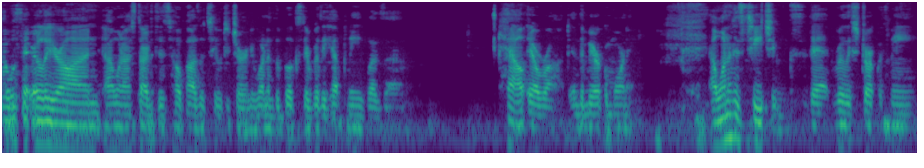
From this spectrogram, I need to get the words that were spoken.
I will say earlier on uh, when I started this whole positivity journey, one of the books that really helped me was um, Hal Elrod in The Miracle Morning. And one of his teachings that really struck with me,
